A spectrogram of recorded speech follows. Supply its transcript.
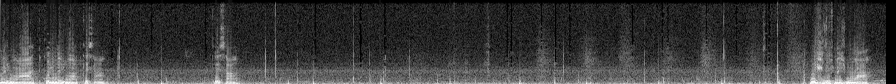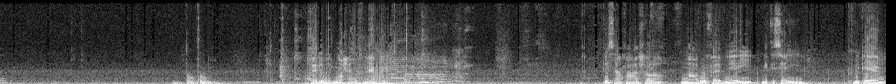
مجموعات كل مجموعة بتسعة تسعة. نحذف مجموعة هذه مجموعة حذفناها تسعة في عشرة معروفة يا ابنائي بتسعين. بكام؟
